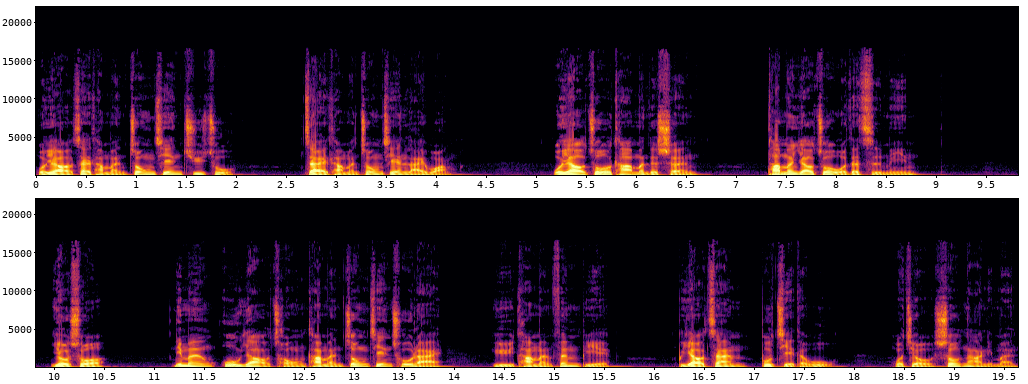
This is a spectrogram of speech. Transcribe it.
我要在他们中间居住，在他们中间来往，我要做他们的神。”他们要做我的子民。又说：“你们务要从他们中间出来，与他们分别，不要沾不洁的物，我就收纳你们。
